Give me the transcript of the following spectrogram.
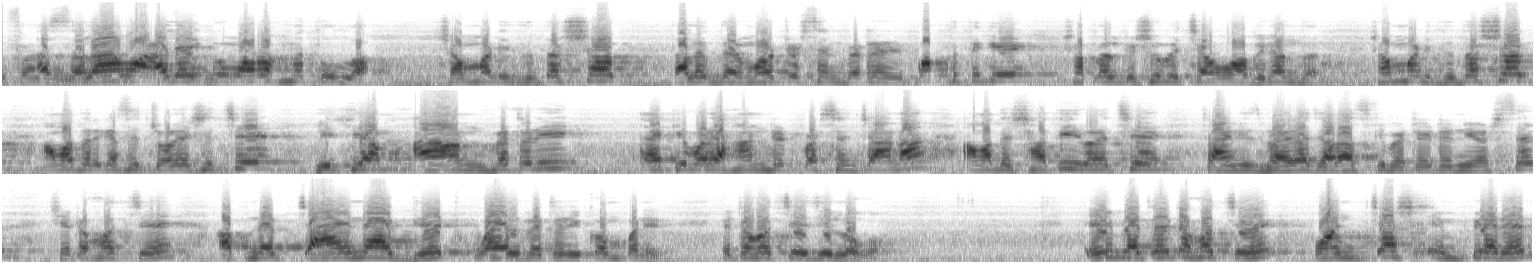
আসসালামু আলাইকুম রহমতুল্লাহ। সম্মানিত দর্শক তালুকদার মোটরস অ্যান্ড ব্যাটারির পক্ষ থেকে সকলকে শুভেচ্ছা ও অভিনন্দন। সম্মানিত দর্শক আমাদের কাছে চলে এসেছে লিথিয়াম আয়ন ব্যাটারি একেবারে হান্ড্রেড পার্সেন্ট চায়না। আমাদের সাথেই রয়েছে চাইনিজ ভাইরা যারা আজকে ব্যাটারিটা নিয়ে আসছেন। সেটা হচ্ছে আপনার চায়না গ্রেট ওয়েল ব্যাটারি কোম্পানির। এটা হচ্ছে এই যে লোগো এই ব্যাটারিটা হচ্ছে পঞ্চাশ এম্পিয়ারের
